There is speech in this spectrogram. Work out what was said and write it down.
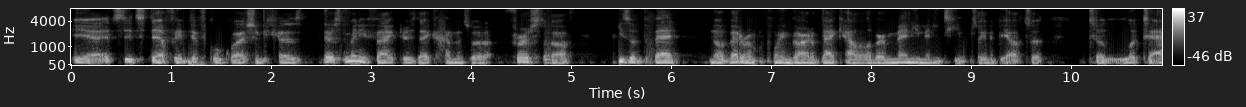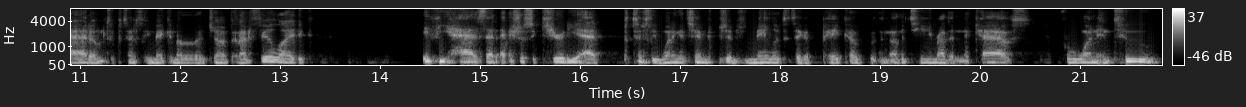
Yeah, it's it's definitely a difficult question because there's many factors that come into it. First off, he's a vet, know, veteran point guard of that caliber. Many many teams are going to be able to to look to add him to potentially make another jump, and I feel like if he has that extra security at potentially winning a championship, he may look to take a pay cut with another team rather than the Cavs for one and two.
